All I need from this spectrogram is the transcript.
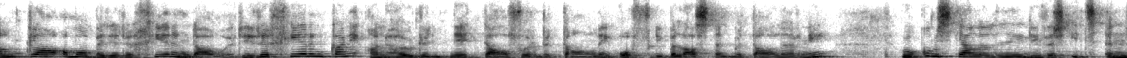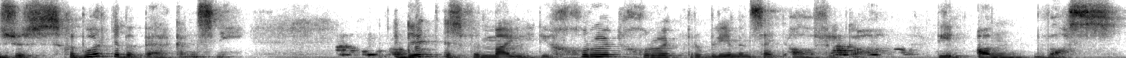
dan kla almal by die regering daaroor. Die regering kan nie aanhoudend net daarvoor betaal nie of die belastingbetaler nie. Hoekom stel hulle nie liewers iets in soos geboortebeperkings nie? Dit is vir my die groot groot probleem in Suid-Afrika. Die aanwas.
